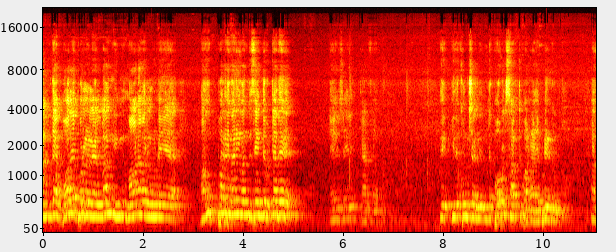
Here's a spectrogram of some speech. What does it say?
அந்த போதைப் பொருள்கள் எல்லாம் மாணவர்களுடைய வகுப்பறை வரை வந்து சேர்ந்து விட்டது. தயவு செய்து கேர்ஃபுல்லாக இது இது கொஞ்சம் இந்த பவுடர் சாப்பிட்டு பாடுறா எப்படி இருக்குமோ? அதை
